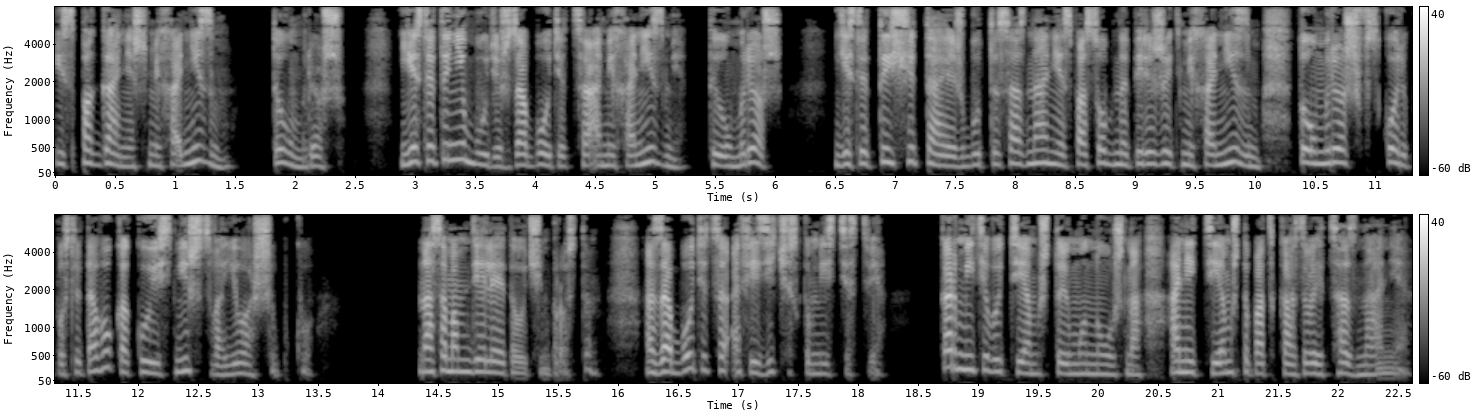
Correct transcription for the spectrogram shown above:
испоганишь механизм, ты умрёшь. Если ты не будешь заботиться о механизме, ты умрёшь. Если ты считаешь, будто сознание способно пережить механизм, то умрёшь вскоре после того, как уяснишь свою ошибку. На самом деле это очень просто. Заботиться о физическом естестве. Кормить его тем, что ему нужно, а не тем, что подсказывает сознание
